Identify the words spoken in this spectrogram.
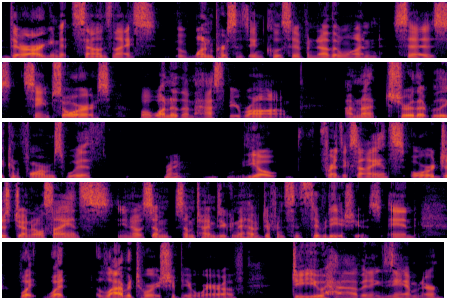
their argument sounds nice, one person's inclusive, another one says same source, well, one of them has to be wrong. I'm not sure that really conforms with, right? You know, forensic science or just general science. You know, some sometimes you're going to have different sensitivity issues, and what what laboratories should be aware of. Do you have an examiner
